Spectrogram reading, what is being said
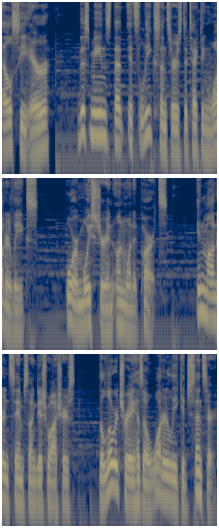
LC error, this means that its leak sensor is detecting water leaks or moisture in unwanted parts. In modern Samsung dishwashers, the lower tray has a water leakage sensor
